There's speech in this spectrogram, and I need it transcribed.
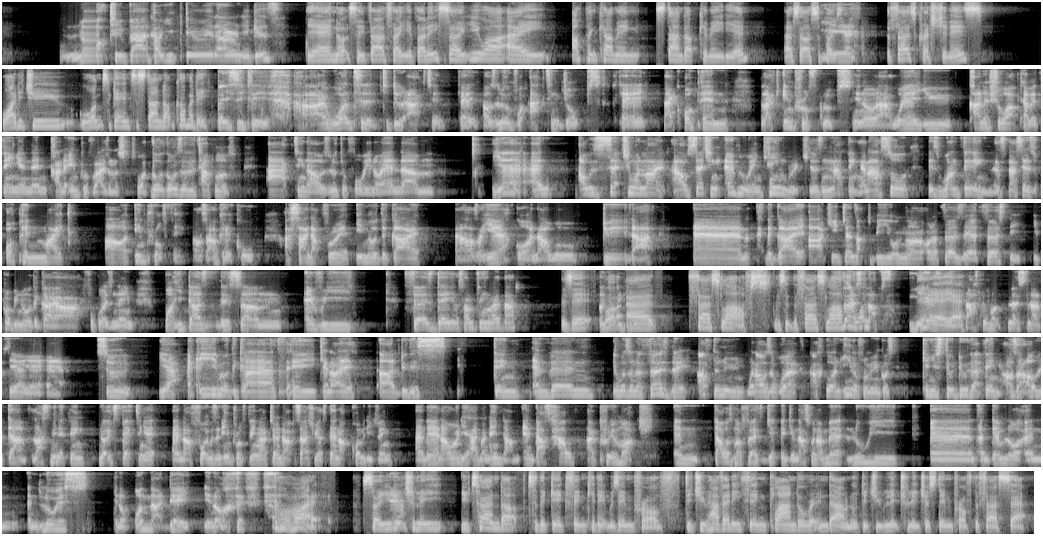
Not too bad. How you doing, Aaron? You good? Yeah, not too bad, thank you, buddy. So you are a up and coming stand up comedian. Uh, so I suppose yeah. the first question is, why did you want to get into stand up comedy? Basically, I wanted to do acting. Okay, I was looking for acting jobs. Okay, like open like improv groups, you know, uh, where you kind of show up type of thing and then kind of improvise on the spot. Those, those are the type of acting that I was looking for, you know, and um, yeah, and I was searching online. I was searching everywhere in Cambridge. There's nothing, and I saw this one thing that says open mic uh, improv thing. I was like, okay, cool. I signed up for it, emailed the guy, and I was like, yeah, go on, I will do that. And the guy actually turns out to be on a, on a Thursday at Thursday. You probably know the guy. I forgot his name, but he does this um, every Thursday or something like that. Is it what, uh, first laughs? Is it the first laughs? First one? laughs. Yeah, yes, yeah, yeah. That's the one. First laughs. Yeah, yeah, yeah. So yeah, I emailed the guy. I said, "Hey, can I uh, do this thing?" And then it was on a Thursday afternoon when I was at work. I got an email from him and goes, Can you still do that thing? I was like, Oh, damn, last minute thing, not expecting it. And I thought it was an improv thing. I turned out it's actually a stand up comedy thing. And then I already had my name down. And that's how I pretty much, and that was my first gig. And that's when I met Louis and, and Demlo and, and Lewis, you know, on that day, you know. All right. So you yeah. literally you turned up to the gig thinking it was improv. Did you have anything planned or written down, or did you literally just improv the first set?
